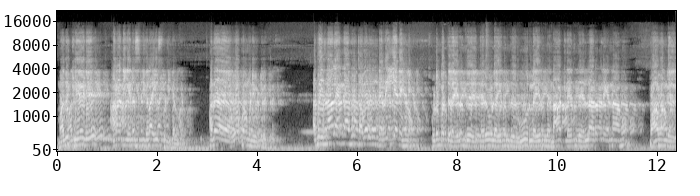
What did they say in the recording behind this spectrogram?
மது கேடு. ஆனா நீங்க என்ன செஞ்சுக்கலாம்? யூஸ் பண்ணிக்கலாம். அத ஓபன் பண்ணி விட்டுருக்கு. அப்ப இதனால என்ன ஆகும் தவறுகள் நிறைய நிகழும். குடும்பத்துல இருந்து தெருவுல இருந்து ஊர்ல இருந்து நாட்டுல இருந்து எல்லா இடத்துல என்ன ஆகும் பாவங்கள்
